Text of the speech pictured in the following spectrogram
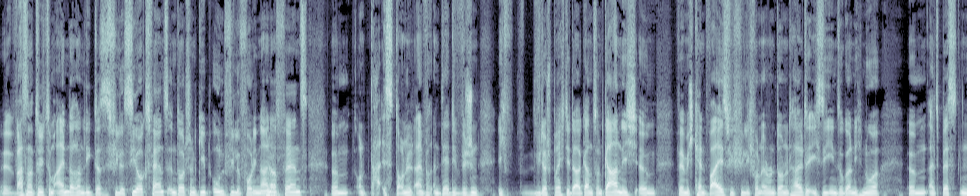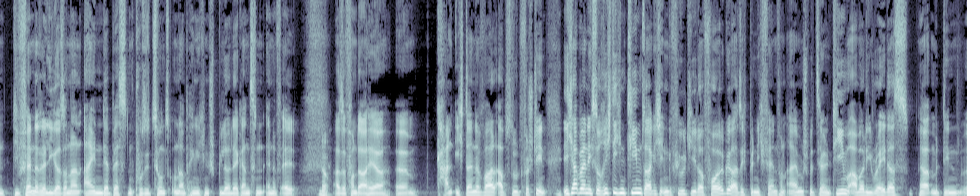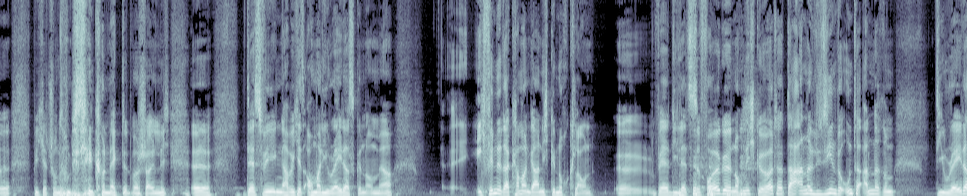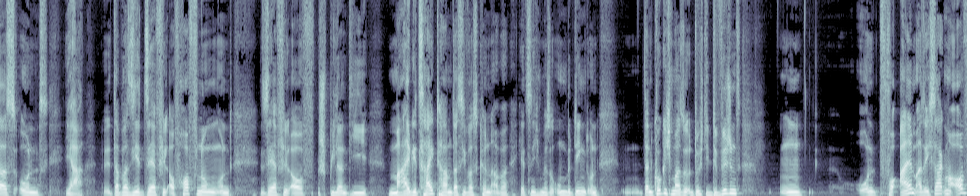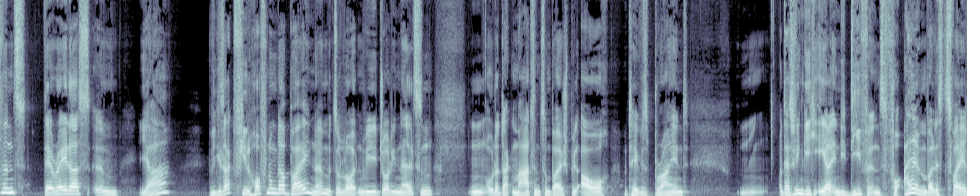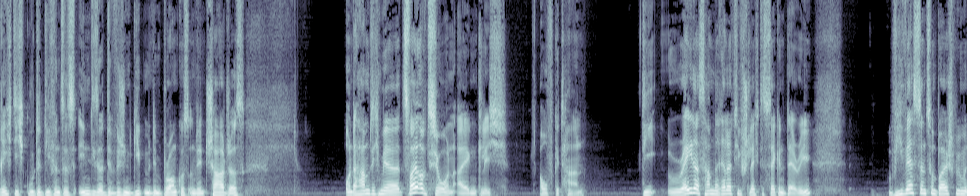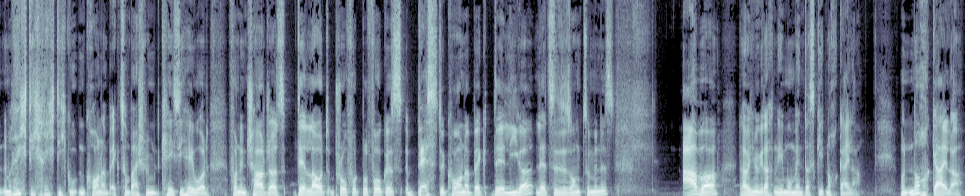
Äh, was natürlich zum einen daran liegt, dass es viele Seahawks-Fans in Deutschland gibt und viele 49ers-Fans. Ja. Ähm, und da ist Donald einfach in der Division, ich widerspreche dir da ganz und gar nicht. Ähm, wer mich kennt, weiß, wie viel ich von Aaron Donald halte. Ich sehe ihn sogar nicht nur ähm, als besten Defender der Liga, sondern einen der besten positionsunabhängigen Spieler der ganzen NFL. Ja. Also von daher, kann ich deine Wahl absolut verstehen. Ich habe ja nicht so richtig ein Team, sage ich in gefühlt jeder Folge. Also ich bin nicht Fan von einem speziellen Team, aber die Raiders, ja, mit denen äh, bin ich jetzt schon so ein bisschen connected wahrscheinlich. Äh, deswegen habe ich jetzt auch mal die Raiders genommen, ja. Ich finde, da kann man gar nicht genug klauen. Äh, wer die letzte Folge noch nicht gehört hat, da analysieren wir unter anderem die Raiders und ja, da basiert sehr viel auf Hoffnung und sehr viel auf Spielern, die mal gezeigt haben, dass sie was können, aber jetzt nicht mehr so unbedingt. Und dann gucke ich mal so durch die Divisions mm, und vor allem, also ich sag mal, Offense der Raiders, ähm, ja, wie gesagt, viel Hoffnung dabei, ne, mit so Leuten wie Jordy Nelson mm, oder Doug Martin zum Beispiel auch und Tavis Bryant. Mm, und deswegen gehe ich eher in die Defense, vor allem, weil es zwei richtig gute Defenses in dieser Division gibt mit den Broncos und den Chargers. Und da haben sich mir zwei Optionen eigentlich aufgetan. Die Raiders haben eine relativ schlechte Secondary. Wie wär's denn zum Beispiel mit einem richtig, richtig guten Cornerback? Zum Beispiel mit Casey Hayward von den Chargers, der laut Pro Football Focus beste Cornerback der Liga, letzte Saison zumindest. Aber da habe ich mir gedacht, nee, Moment, das geht noch geiler. Und noch geiler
